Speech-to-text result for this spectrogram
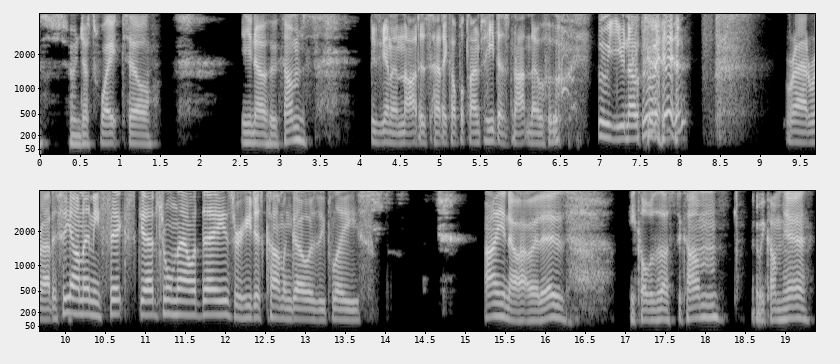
so just wait till you know who comes. He's gonna nod his head a couple times. He does not know who who you know who is. right, right. Is he on any fixed schedule nowadays, or he just come and go as he please? Ah, you know how it is. He calls us to come, and we come here,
